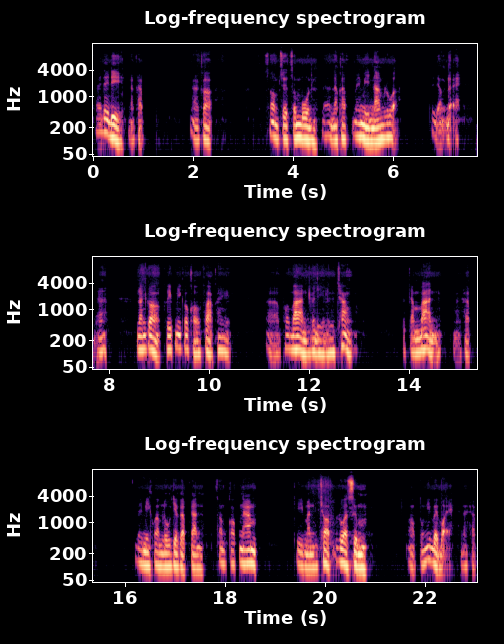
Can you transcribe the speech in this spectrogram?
ใช้ได้ดีนะครับนะก็ ซ่อมเสร็จสมบูรณ์แล้วนะครับ ไม่มีน้ำรั่วแต่อย่างใดนะนั่นก็คลิปนี้ก็ขอฝากให้พ่อบ้านก็ดีหรือช่างประจำบ้านนะครับ ได้มีความรู้เกี่ยวกับการซ่อมก๊อกน้ำที่มันชอบรั่วซึมออกตรงนี้บ่อย ๆนะครับ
